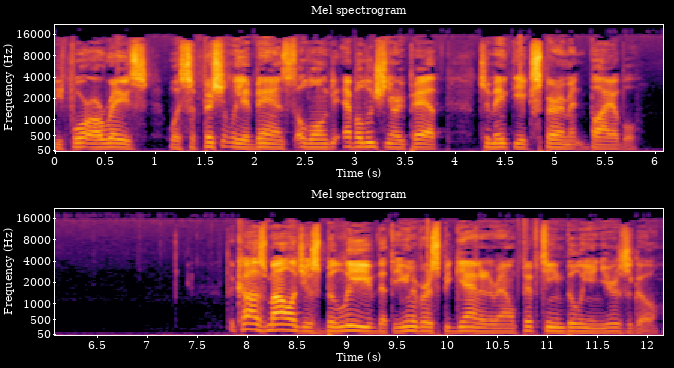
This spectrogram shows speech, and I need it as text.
before our race was sufficiently advanced along the evolutionary path to make the experiment viable. The cosmologists believe that the universe began at around 15 billion years ago.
